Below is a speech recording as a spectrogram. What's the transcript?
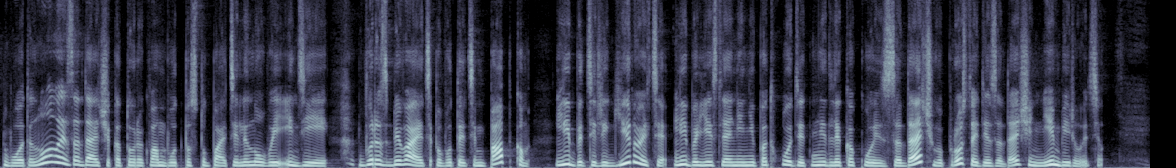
Вот, и новые задачи, которые к вам будут поступать, или новые идеи, вы разбиваете по вот этим папкам, либо делегируете, либо, если они не подходят ни для какой из задач, вы просто эти задачи не берете.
